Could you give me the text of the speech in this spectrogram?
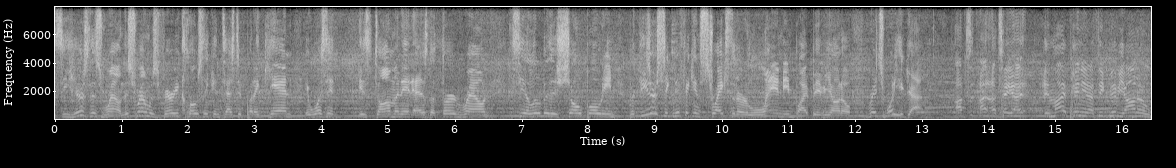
See, here's this round. This round was very closely contested, but again, it wasn't as dominant as the third round. You see a little bit of the showboating, but these are significant strikes that are landing by Bibiano. Rich, what do you got? I'll, t- I- I'll tell you, I, in my opinion, I think Bibiano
